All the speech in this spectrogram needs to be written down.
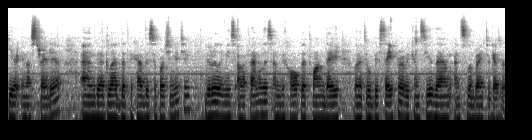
here in Australia, and we are glad that we have this opportunity. We really miss our families and we hope that one day when it will be safer we can see them and celebrate together.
